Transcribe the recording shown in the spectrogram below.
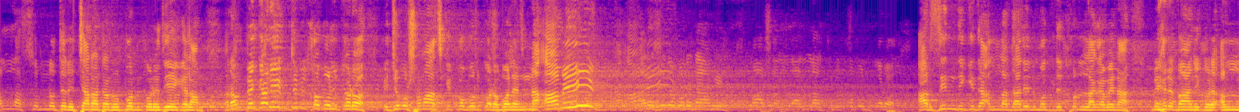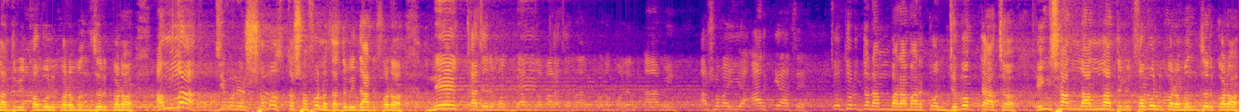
আল্লাহ সুন্নতের চারাটা রোপণ করে দিয়ে গেলাম। রব্বে কারিম তুমি কবুল করো। এই যুব সমাজকে কবুল করো বলেন না আমিন। আরও জোরে বলেন আল্লাহ তুমি কবুল করো। আর জিন্দিগিতে আল্লাহ দাড়ির মধ্যে খুল লাগাবে না। মেহরবানি করে আল্লাহ তুমি কবুল করো মঞ্জুর করো। আল্লাহ জীবনের সমস্ত সফলতা তুমি দান করো। নেক কাজের মধ্যে আল্লাহ দান করো। আমিন। আসো ভাইয়া, আর কে আছে? চতুর্থ নাম্বার আমার কোন যুবকটা আছো? ইনশাআল্লাহ, আল্লাহ তুমি কবুল করো, মঞ্জুর করো।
